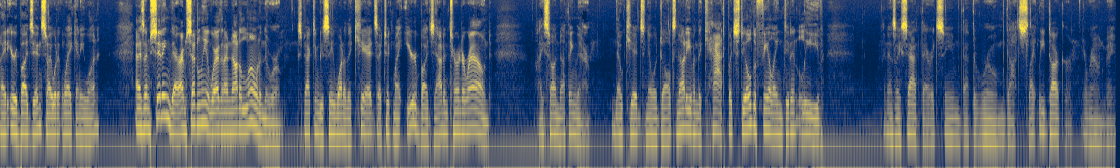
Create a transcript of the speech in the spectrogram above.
I had earbuds in so I wouldn't wake anyone. As I'm sitting there, I'm suddenly aware that I'm not alone in the room. Expecting to see one of the kids, I took my earbuds out and turned around. I saw nothing there. No kids, no adults, not even the cat, but still the feeling didn't leave. And as I sat there, it seemed that the room got slightly darker around me.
